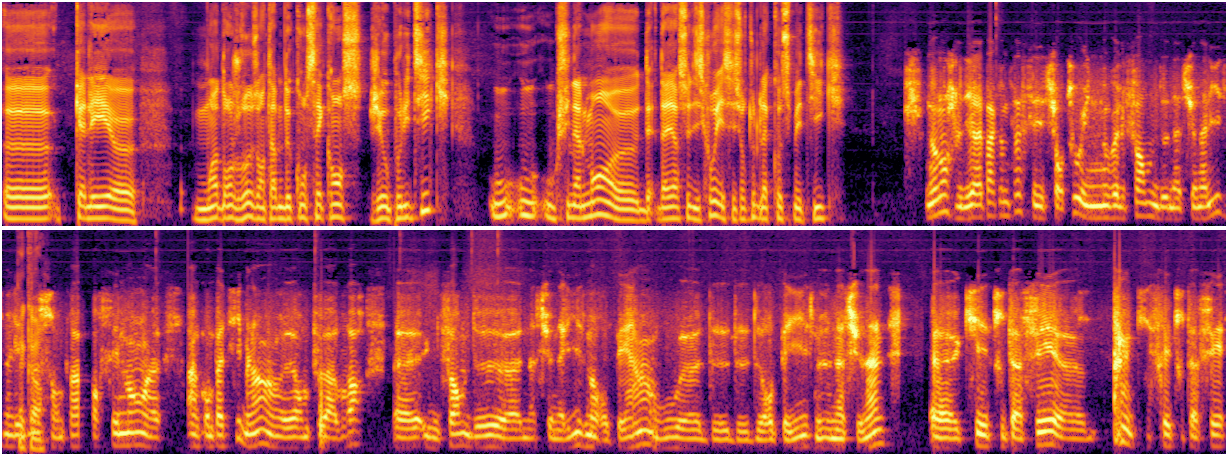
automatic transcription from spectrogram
Qu'elle est moins dangereuse en termes de conséquences géopolitiques ou, finalement, euh, derrière ce discours, c'est surtout de la cosmétique non, non, je ne le dirais pas comme ça. C'est surtout une nouvelle forme de nationalisme. Les deux ne sont pas forcément euh, incompatibles. Hein. Euh, on peut avoir une forme de nationalisme européen ou d'européisme national qui est tout à fait, qui serait tout à fait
